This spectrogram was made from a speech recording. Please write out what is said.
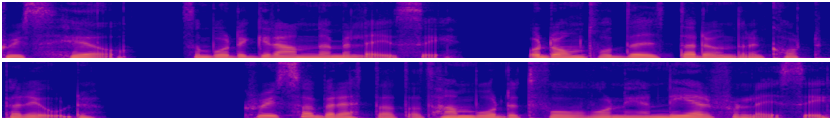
Chris Hill som bodde granne med Lacey och de två dejtade under en kort period. Chris har berättat att han bodde två våningar ner från Lacey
